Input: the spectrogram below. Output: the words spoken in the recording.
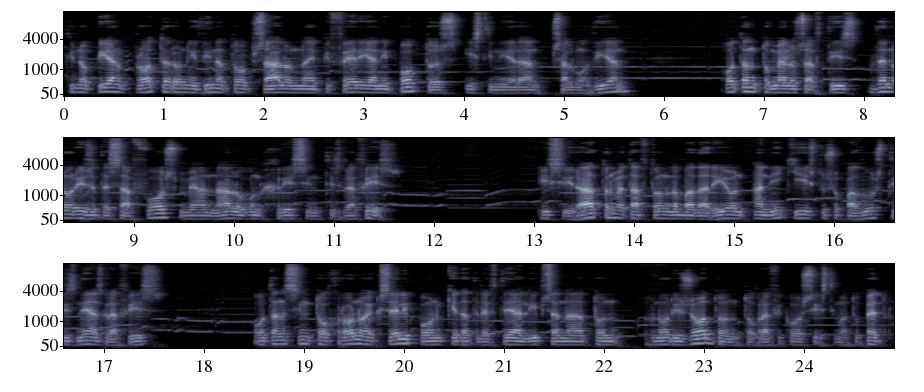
την οποίαν πρώτερον η δύνατο ψάλων να επιφέρει ανυπόπτως εις την Ιεράν Ψαλμοδίαν, όταν το μέλος αυτής δεν ορίζεται σαφώς με ανάλογον χρήση της γραφής. Η σειρά των μεταυτών λαμπαδαρίων ανήκει εις τους οπαδούς της Νέας Γραφής, όταν συν το χρόνο εξέλιπων και τα τελευταία λείψανα των γνωριζόντων το γραφικό σύστημα του Πέτρου.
